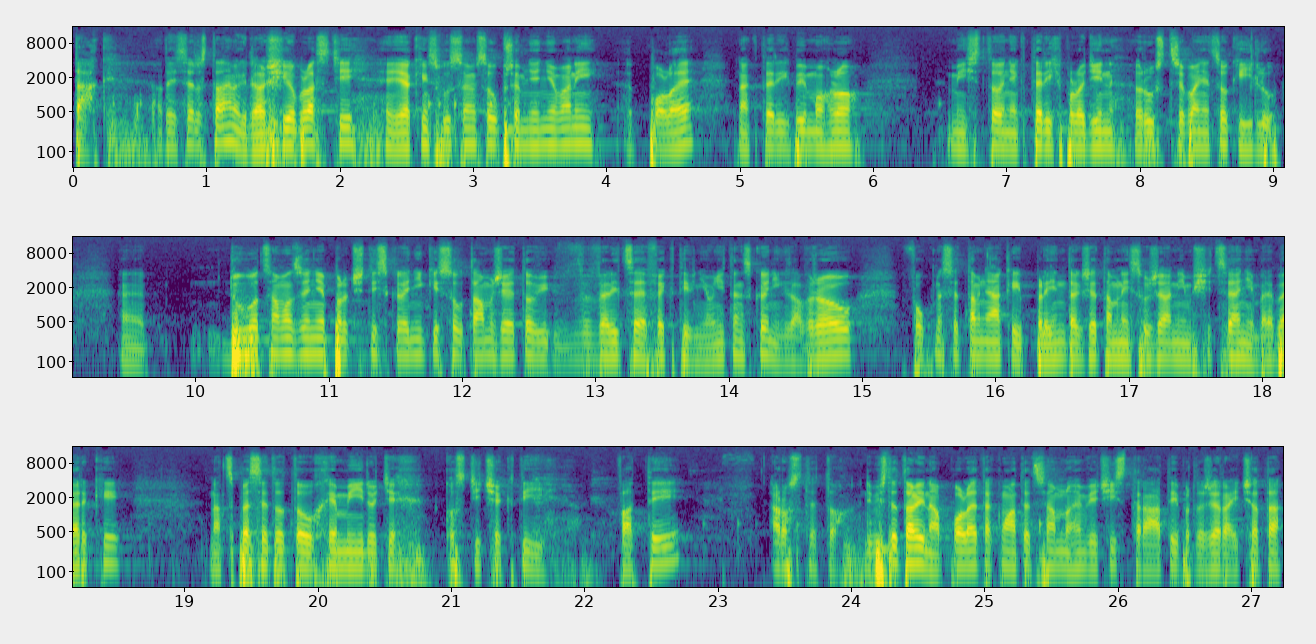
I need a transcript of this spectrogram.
Tak, a teď se dostáváme k další oblasti, jakým způsobem jsou přeměňované pole, na kterých by mohlo místo některých plodin růst třeba něco k jídlu. Důvod samozřejmě, proč ty skleníky jsou tam, že je to velice efektivní. Oni ten skleník zavřou, foukne se tam nějaký plyn, takže tam nejsou žádné mšice ani breberky, nadspe se to tou chemií do těch kostiček té vaty a roste to. Kdybyste dali na pole, tak máte třeba mnohem větší ztráty, protože rajčata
